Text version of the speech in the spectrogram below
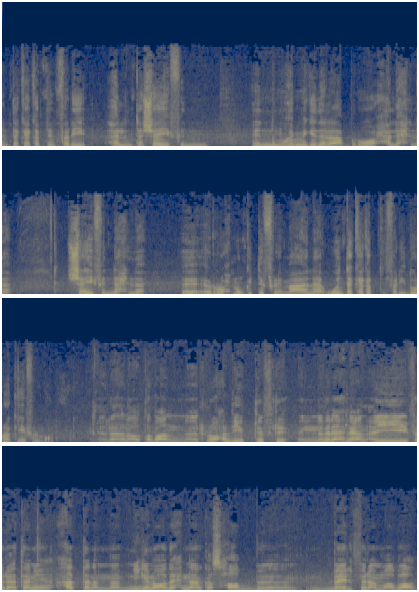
أنت ككابتن فريق هل أنت شايف إن إن مهم جدا نلعب بروح؟ هل إحنا شايف إن إحنا آه، الروح ممكن تفرق معانا. وانت ككابتن فريق دورك إيه في الموضوع؟ لا أنا طبعا الروح دي بتفرق النادي الأهلي عن أي فرقة تانية. حتى لما بنيجي نقعد إحنا كأصحاب آه، باقي الفرق مع بعض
